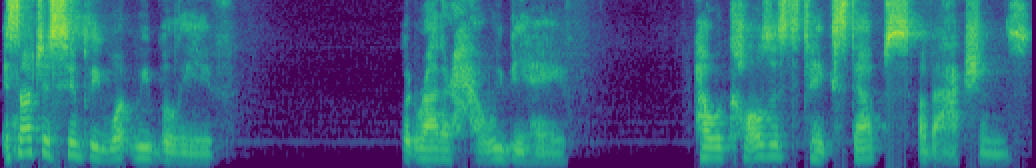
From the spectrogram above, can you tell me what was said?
it's not just simply what we believe, but rather how we behave, how it calls us to take steps of actions.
